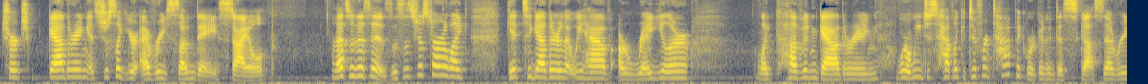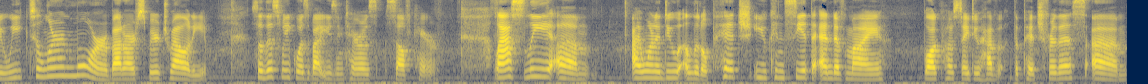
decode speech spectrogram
church gathering, it's just like your every Sunday style. That's what this is. This is just our like get together that we have our regular like coven gathering where we just have like a different topic we're going to discuss every week to learn more about our spirituality. So this week was about using tarot's self-care. Lastly, um, I want to do a little pitch. You can see at the end of my blog post I do have the pitch for this. Um,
